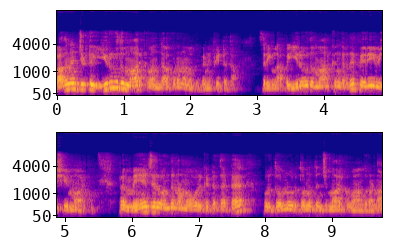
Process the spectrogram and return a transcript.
பதினஞ்சு டு இருபது மார்க் வந்தா கூட நமக்கு பெனிஃபிட் தான். சரிங்களா? அப்ப இருபது மார்க்குங்கிறதே பெரிய விஷயமா இருக்கும். இப்ப மேஜர் வந்து நம்ம ஒரு கிட்டத்தட்ட ஒரு தொண்ணூறு தொண்ணூத்தஞ்சு மார்க் வாங்குறோம்னா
